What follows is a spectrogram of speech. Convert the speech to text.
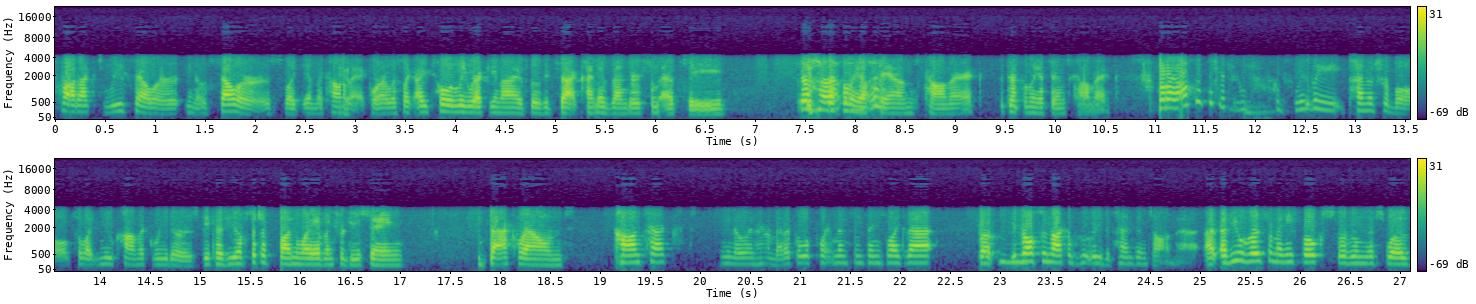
product reseller, you know, sellers like in the comic, where I was like, I totally recognize those exact kind of vendors from Etsy. It's Uh-huh, definitely uh-huh. a fan's comic. Definitely a fan's comic. But I also think it's completely penetrable to like new comic readers because you have such a fun way of introducing background context, you know, in her medical appointments and things like that. But it's Mhm. also not completely dependent on that. Have you heard from any folks for whom this was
